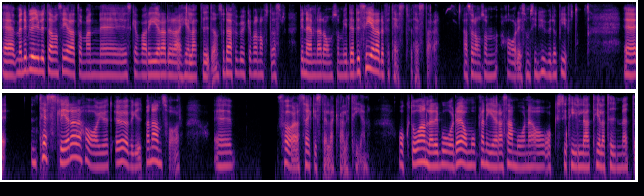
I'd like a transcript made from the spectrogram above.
Eh, men det blir ju lite avancerat om man eh, ska variera det där hela tiden så därför brukar man oftast benämna dem som är dedicerade för test för testare. Alltså de som har det som sin huvuduppgift. Eh, en testledare har ju ett övergripande ansvar eh, för att säkerställa kvaliteten. Och då handlar det både om att planera, samordna och, och se till att hela teamet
